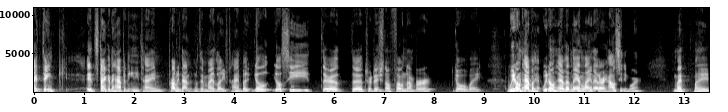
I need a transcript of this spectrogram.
I think it's not going to happen anytime. Probably not within my lifetime, but you'll you'll see the the traditional phone number go away. We don't have a we don't have a landline at our house anymore. My my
